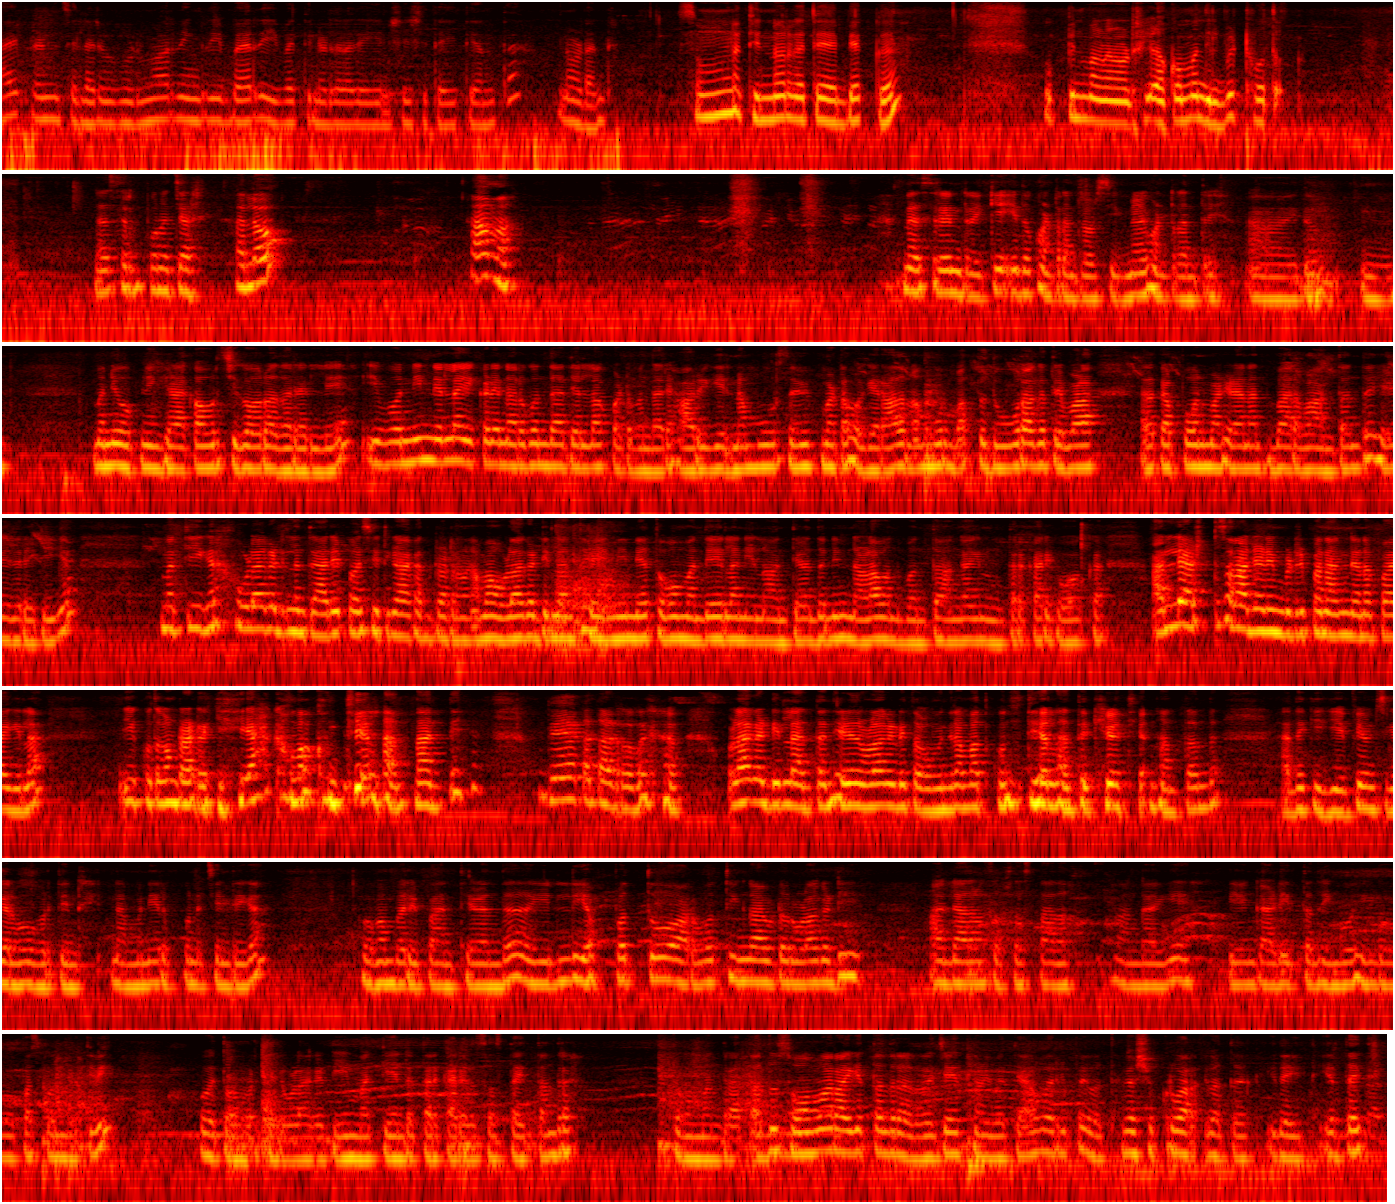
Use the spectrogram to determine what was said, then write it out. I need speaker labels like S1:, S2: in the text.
S1: Hi friends ಎಲ್ಲರಿಗೂ good morning ರೀ. ಬರ್ರಿ ಇವತ್ತಿನ ಹಿಡ್ದೊಳಗೆ ಏನು ವಿಶೇಷತೆ ಐತಿ ಅಂತ ನೋಡೋಣ ಸುಮ್ಮನೆ ತಿನ್ನೋರ್ಗತೆ ಬೆಕ್ಕು. ಉಪ್ಪಿನ ಮಗನ ನೋಡ್ರಿ ಹೇಳ್ಕೊಂಬಂದು ಇಲ್ಲಿ ಬಿಟ್ಟು ಹೋತು. ನಸರ್ ಪುನಃ ಚಾಡ್ರಿ ಹಲೋ ಹಾಂ ಹೆಸ್ರೇನ್ರಿ ಕಿ ಇದು ಹೊಂಟ್ರಂತ್ರಿ ಅವ್ರು ಸಿಗ್ನಲ್ ಹೊಂಟ್ರಂತ್ರಿ. ಇದು. ಮನೆ ಓಪನಿಂಗ್ ಹೇಳಕ್ಕೆ ಅವ್ರು ಚಿಗವ್ರು ಅದಾರೆ ಅಲ್ಲಿ. ಇವ ನಿನ್ನೆಲ್ಲ ಈ ಕಡೆ ನರಗುಂದ ಅದೆಲ್ಲ ಕೊಟ್ಟು ಬಂದಾರೆ. ಹಾರಿಗಿರಿ ನಮ್ಮೂರು ಸಮೀಪ ಮಠ ಹೋಗ್ಯಾರ. ಆದ್ರೆ ನಮ್ಮೂರು ಮತ್ತೆ ದೂರ ಆಗತ್ರಿ ಭಾಳ ಅದಕ್ಕೆ ಫೋನ್ ಮಾಡಿ ಹೇಳೋಣ ಬಾರವಾ ಅಂತಂದು ಹೇಳಿದ್ರೆ ಈಗೀಗ ಈಗ ಉಳ್ಳಾಗಡ್ಡಿಲ್ಲ ಅಂತ ಯಾರೇ ಪರಿಸ್ಥಿತಿಗೆ ಹಾಕತ್ ಬಿಟ್ರೆ ಅಮ್ಮ ಉಳ್ಳಾಗಡ್ಡಿಲ್ಲ ಅಂತ ಹೇಳಿ ನಿನ್ನೆ ತೊಗೊಂಬಂದೇ ಇಲ್ಲ ನೀನು ಅಂತೇಳಿದು ನಿನ್ನ ನಳ ಒಂದು ಬಂತು, ಹಂಗಾಗಿ ನಂಗೆ ತರಕಾರಿಗೆ ಹೋಗಕ್ಕೆ. ಅಲ್ಲೇ ಅಷ್ಟು ಸಲ ಅಡ್ಡಾಡಿ ಬಿಡ್ರಿಪ್ಪ, ನಂಗೆ ನೆನಪಾಗಿಲ್ಲ ಈಗ ಕುತ್ಕೊಂಡ್ರಾಡ್ರಿ ಯಾಕಮ್ಮ ಕುಂತಿಯಲ್ಲ ಅಂತ ಅಂತೆ. ಬೇಕತ್ತಾಡ್ರ ಉಳ್ಳಾಗಡ್ಡಿ ಇಲ್ಲ ಅಂತಂದು ಹೇಳಿದ್ರೆ ಉಳ್ಳಾಗಡ್ಡಿ ತೊಗೊಂಬಂದಿರ, ಮತ್ತೆ ಕುಂತಿಯಲ್ಲ ಅಂತ ಕೇಳ್ತೀಯನ ಅಂತಂದು. ಅದಕ್ಕೆ ಈಗ ಎ ಪಿ ಎಂ ಸಿಗಾರ ಹೋಗಿ ಬರ್ತೀನಿ ರೀ. ನಮ್ಮ ಮನೆಯವ್ರ ಫೋನ್ ಹಚ್ಚಿನ್ರಿ ಈಗ. ಹೋಗಂಬರಿಪ್ಪ ಅಂತೇಳಂದು, ಇಲ್ಲಿ ಎಪ್ಪತ್ತು, ಅರವತ್ತು ಹಿಂಗೆ ಆಗ್ಬಿಟ್ಟವ್ರು ಉಳ್ಳಾಗಡ್ಡಿ. ಅಲ್ಲಿ ಆದ್ರೆ ಸ್ವಲ್ಪ ಸಸ್ತ ಅದ. ಹಾಗಾಗಿ ಏನು ಗಾಡಿ ಇತ್ತಂದ್ರೆ ಹಿಂಗೆ ಹಿಂಗೋ ಹಿಂಗೆ ವಾಪಸ್ ಬಂದ್ಬಿಡ್ತೀವಿ. ಹೋಗಿ ತೊಗೊಂಬರ್ತೀವಿ ಉಳ್ಳಾಗಡ್ಡಿ. ಮತ್ತೇನರ ತರಕಾರಿ ಎಲ್ಲ ಸಸ್ತ ಇತ್ತಂದ್ರೆ ತೊಗೊಂಬಂದ್ರೆ. ಅದು ಸೋಮವಾರ ಆಗಿತ್ತಂದ್ರೆ ರಜೆ ಐತೆ ನೋಡಿ ಇವತ್ತು ಯಾವ ರೀಪ್ಪ ಇವತ್ತು ಈಗ ಶುಕ್ರವಾರ ಇವತ್ತು ಇದೈತಿ ಇರ್ತೈತಿ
